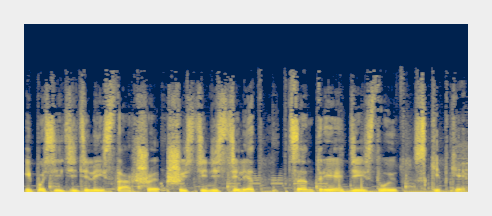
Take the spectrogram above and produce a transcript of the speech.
и посетителей старше 60 лет в центре существуют скидки.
